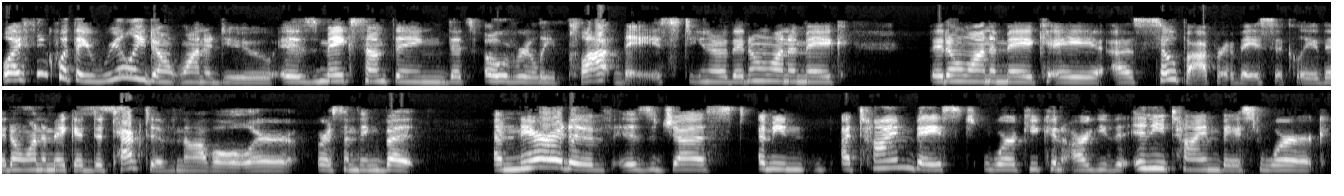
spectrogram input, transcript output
Well, I think what they really don't want to do is make something that's overly plot based. You know, they don't want to make they don't want to make a, a soap opera basically. They don't want to make a detective novel or or something, but a narrative is just i mean a time based work you can argue that any time based work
